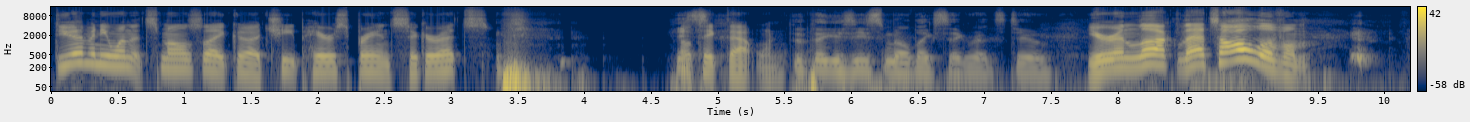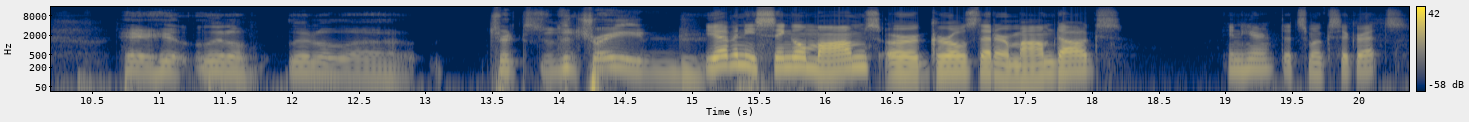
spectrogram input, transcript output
Do you have anyone that smells like uh, cheap hairspray and cigarettes? I'll take that one. The thing is, he smelled like cigarettes too. You're in luck. That's all of them. Hey, here, little little uh, tricks of the trade. You have any single moms or girls that are mom dogs in here that smoke cigarettes?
